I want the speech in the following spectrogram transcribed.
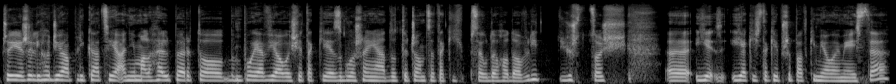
Czy jeżeli chodzi o aplikację Animal Helper, to pojawiały się takie zgłoszenia dotyczące takich pseudohodowli? Już coś, e, je, jakieś takie przypadki miały miejsce?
